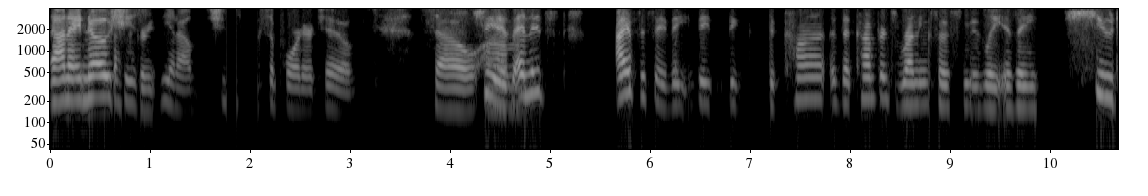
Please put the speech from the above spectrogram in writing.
and I know That's she's great. you know she's a supporter too. So She is, um, and it's. I have to say the the the the, con, the conference running so smoothly is a huge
